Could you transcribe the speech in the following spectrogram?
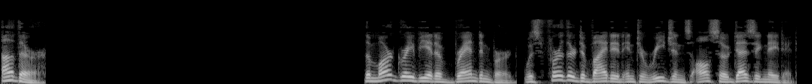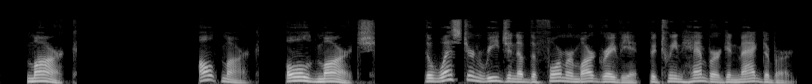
Other The Margraviate of Brandenburg, was further divided into regions also designated Mark, Altmark, Old March, the western region of the former Margraviate, between Hamburg and Magdeburg.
